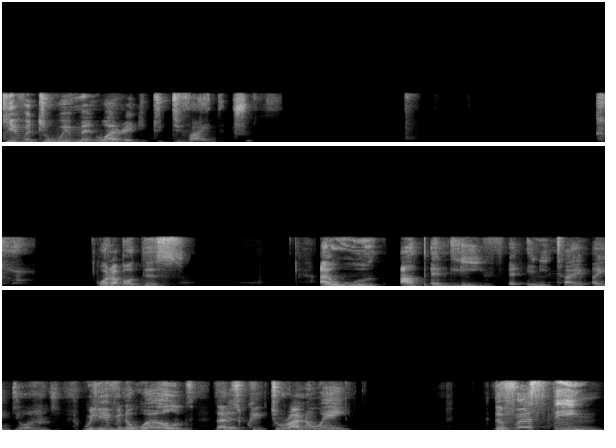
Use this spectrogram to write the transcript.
Give it to women who are ready to divide the truth. What about this? I will up and leave at any time ideology. We live in a world that is quick to run away. The first thing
